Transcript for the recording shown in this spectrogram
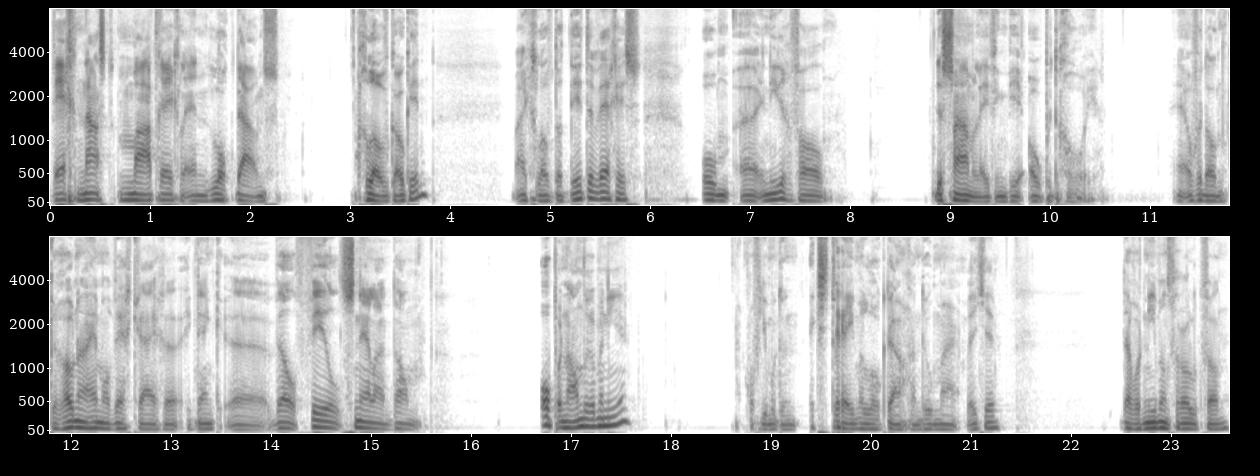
weg naast maatregelen en lockdowns, geloof ik ook in. Maar ik geloof dat dit de weg is om in ieder geval de samenleving weer open te gooien. En of we dan corona helemaal wegkrijgen, ik denk uh, wel veel sneller dan op een andere manier. Of je moet een extreme lockdown gaan doen, maar weet je, daar wordt niemand vrolijk van.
